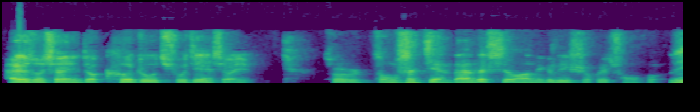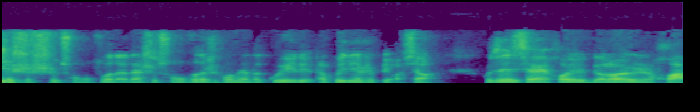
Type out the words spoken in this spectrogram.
还有一种效应叫刻舟求剑效应，就是总是简单的希望那个历史会重复，历史是重复的，但是重复的是后面的规律，它不一定是表象。我记得以前好有老有人画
